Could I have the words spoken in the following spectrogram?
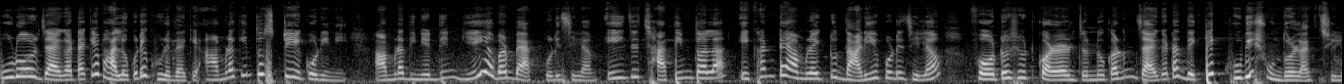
পুরো জায়গাটাকে ভালো করে ঘুরে দেখে। আমরা কিন্তু স্টে করিনি। আমরা দিনের দিন গিয়েই আবার ব্যাক করেছিলাম। এই যে ছাতিমতলা, এখানটায় আমরা একটু দাঁড়িয়ে পড়েছিলাম ফটোশ্যুট করার জন্য। কারণ জায়গাটা দেখতে খুবই সুন্দর লাগছিল।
